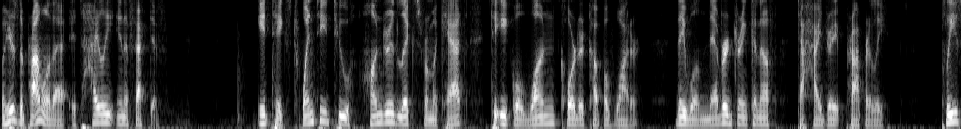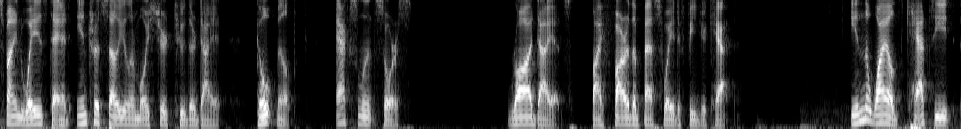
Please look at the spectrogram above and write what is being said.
But here's the problem with that it's highly ineffective. It takes 2,200 licks from a cat to equal one quarter cup of water. They will never drink enough to hydrate properly. Please find ways to add intracellular moisture to their diet. Goat milk, excellent source. Raw diets, by far the best way to feed your cat. In the wild, cats eat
